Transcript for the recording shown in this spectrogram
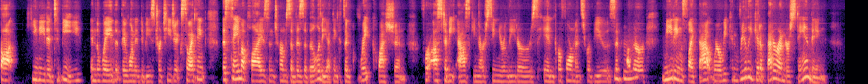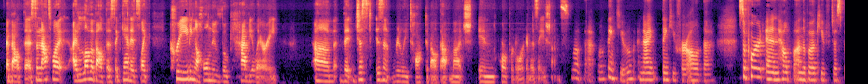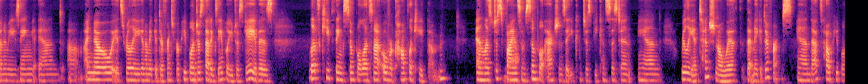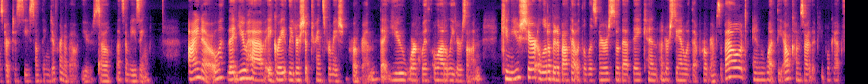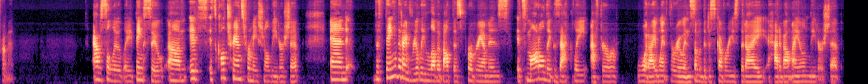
thought he needed to be in the way that they wanted to be strategic. So I think the same applies in terms of visibility. I think it's a great question for us to be asking our senior leaders in performance reviews and mm-hmm. other meetings like that, where we can really get a better understanding about this. And that's what I love about this. Again, it's like creating a whole new vocabulary um, that just isn't really talked about that much in corporate organizations. Love that. Well, thank you. And I thank you for all of the support and help on the book. You've just been amazing. And um, I know it's really going to make a difference for people. And just that example you just gave is let's keep things simple, let's not overcomplicate them. And let's just find yeah. some simple actions that you can just be consistent and really intentional with that make a difference. And that's how people start to see something different about you. So that's amazing. I know that you have a great leadership transformation program that you work with a lot of leaders on. Can you share a little bit about that with the listeners so that they can understand what that program's about and what the outcomes are that people get from it? Absolutely. Thanks, Sue. Um, it's it's called transformational leadership, and the thing that I really love about this program is it's modeled exactly after what I went through and some of the discoveries that I had about my own leadership.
